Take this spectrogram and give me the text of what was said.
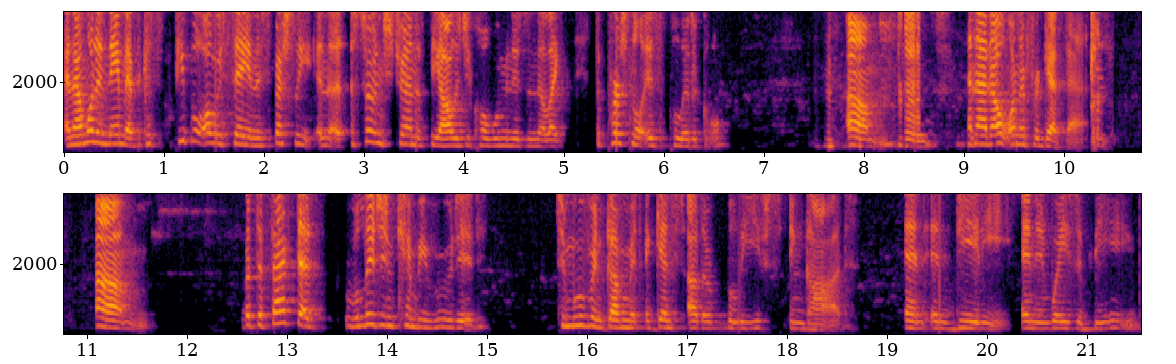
And i want to name that because people always say and especially in a, a certain strand of theology called womanism they're like the personal is political. Um, and i don't want to forget that. Um, but the fact that religion can be rooted to move in government against other beliefs in God and in deity and in ways of being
